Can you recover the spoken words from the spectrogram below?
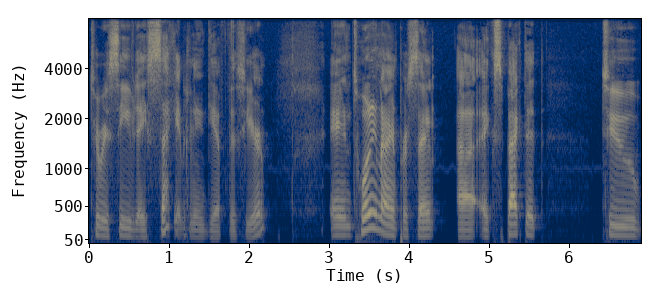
to receive a second-hand gift this year, and 29% uh, expected to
